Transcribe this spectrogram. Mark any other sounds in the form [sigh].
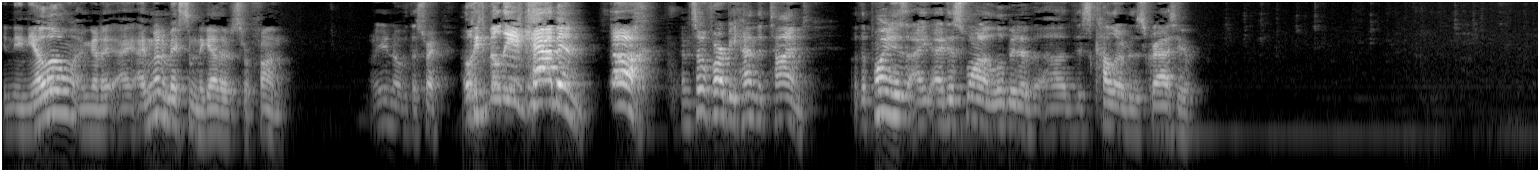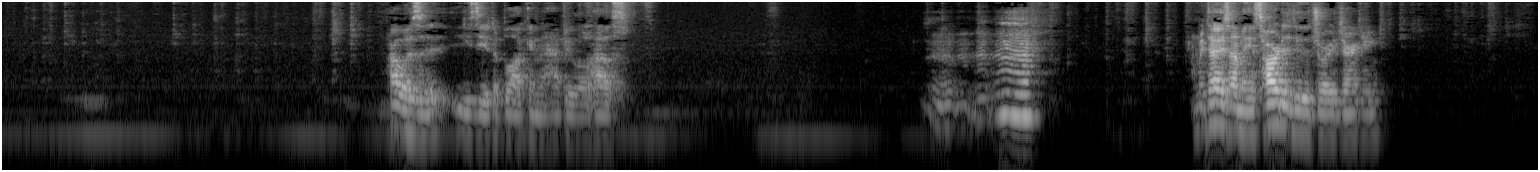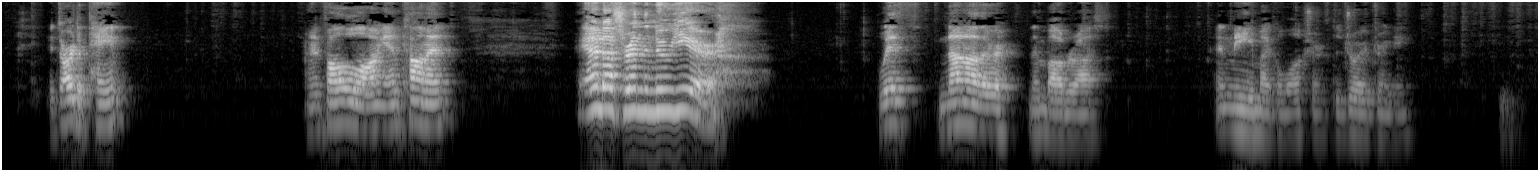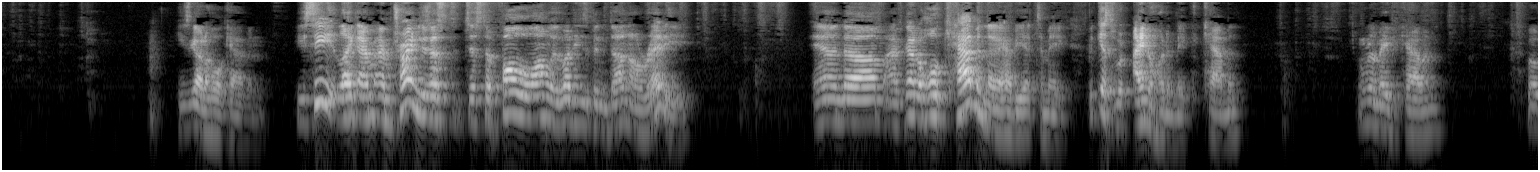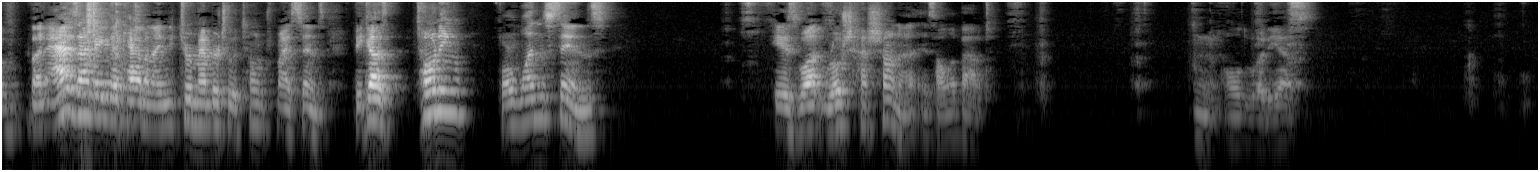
Indian yellow. I'm gonna I, I'm gonna mix them together just for fun. I don't even know if that's right. Oh, he's building a cabin. Ugh, I'm so far behind the times. But the point is, I, I just want a little bit of uh, this color of this grass here. How was it easy to block in a happy little house? Mm-mm-mm. Let me tell you something. It's hard to do the joy drinking. It's hard to paint and follow along and comment and usher in the new year with none other than Bob Ross and me, Michael Walker, the joy of drinking. He's got a whole cabin. You see, like I'm, I'm trying to just just to follow along with what he's been done already, and um, I've got a whole cabin that I have yet to make. But guess what? I know how to make a cabin. I'm gonna make a cabin. But, but as I make the cabin, I need to remember to atone for my sins because atoning for one's sins is what Rosh Hashanah is all about. Mm, old wood, yes.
